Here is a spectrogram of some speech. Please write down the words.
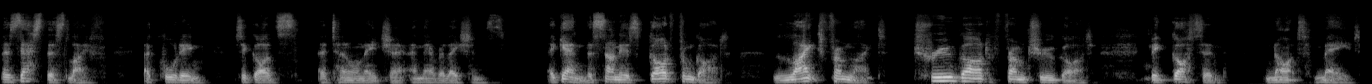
possess this life according to God's eternal nature and their relations. Again, the Son is God from God, light from light, true God from true God, begotten, not made.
